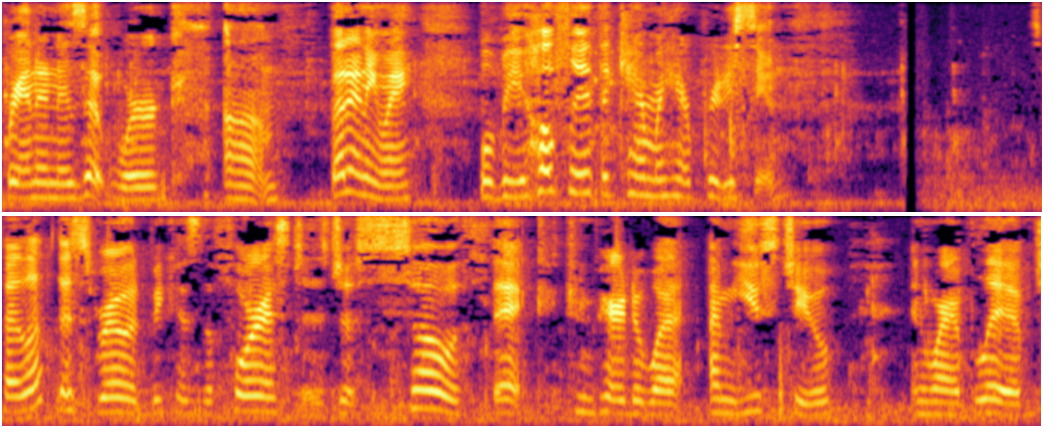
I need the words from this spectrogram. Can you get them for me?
Brandon is at work. Um, but anyway, we'll be hopefully at the camera here pretty soon. So I love this road because the forest is just so thick compared to what I'm used to and where I've lived.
